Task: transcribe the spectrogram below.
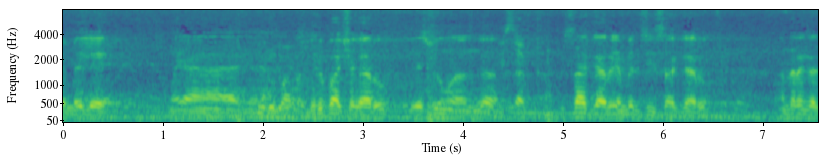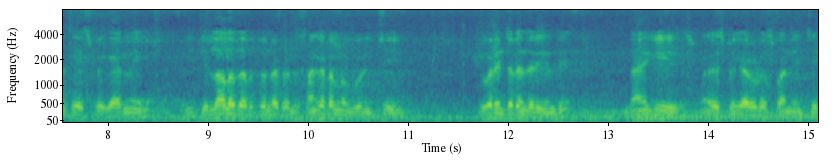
ఎమ్మెల్యే విరూపాక్ష గారు ఎస్వి మోహన్ ఇసాక్ గారు ఎమ్మెల్సీ ఇసాక్ గారు అందరం కలిసి ఎస్పీ గారిని ఈ జిల్లాలో జరుగుతున్నటువంటి సంఘటనల గురించి వివరించడం జరిగింది. దానికి ఎస్పీ గారు కూడా స్పందించి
